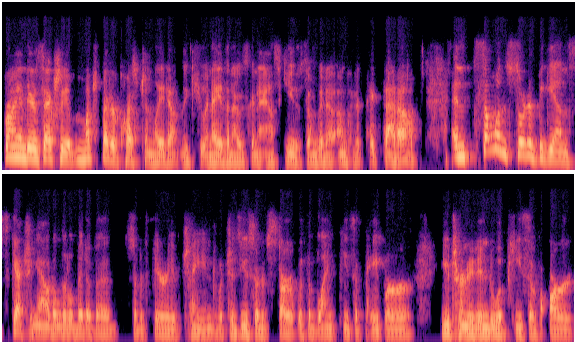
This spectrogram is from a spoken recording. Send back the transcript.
Bryan. There's actually a much better question laid out in the Q and A than I was going to ask you, so I'm going to I'm going to pick that up. And someone sort of began sketching out a little bit of a sort of theory of change, which is you sort of start with a blank piece of paper, you turn it into a piece of art.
